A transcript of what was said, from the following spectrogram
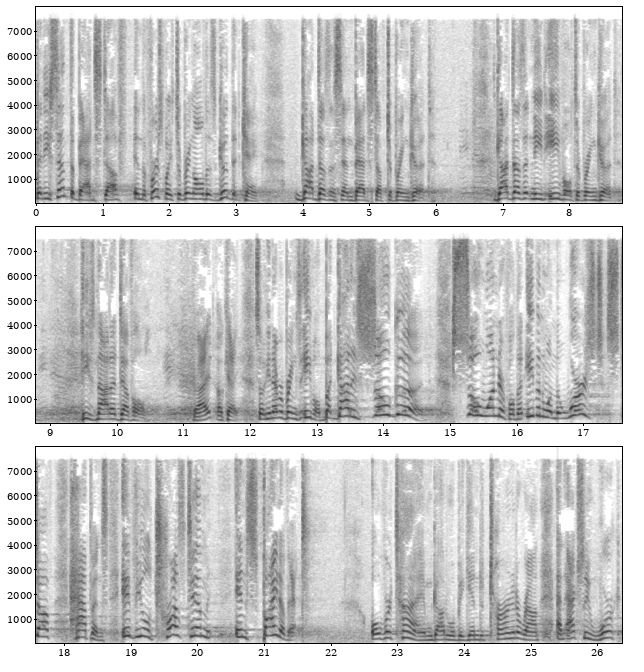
that He sent the bad stuff in the first place to bring all this good that came. God doesn't send bad stuff to bring good. God doesn't need evil to bring good. He's not a devil. Right? Okay. So he never brings evil. But God is so good, so wonderful that even when the worst stuff happens, if you'll trust him in spite of it, over time, God will begin to turn it around and actually work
